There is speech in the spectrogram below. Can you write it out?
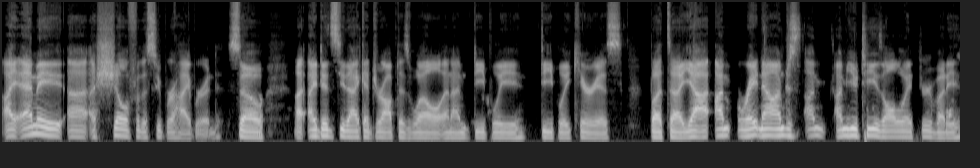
I am a uh, a shill for the super hybrid, so I, I, did see that get dropped as well, and I'm deeply deeply curious. But uh, yeah, I'm right now. I'm just I'm I'm UTs all the way through, buddy.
